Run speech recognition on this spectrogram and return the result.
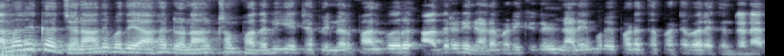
அமெரிக்க ஜனாதிபதியாக டொனால்ட் ட்ரம்ப் பதவியேற்ற பின்னர் பல்வேறு அதிரடி நடவடிக்கைகள் நடைமுறைப்படுத்தப்பட்டு வருகின்றன.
